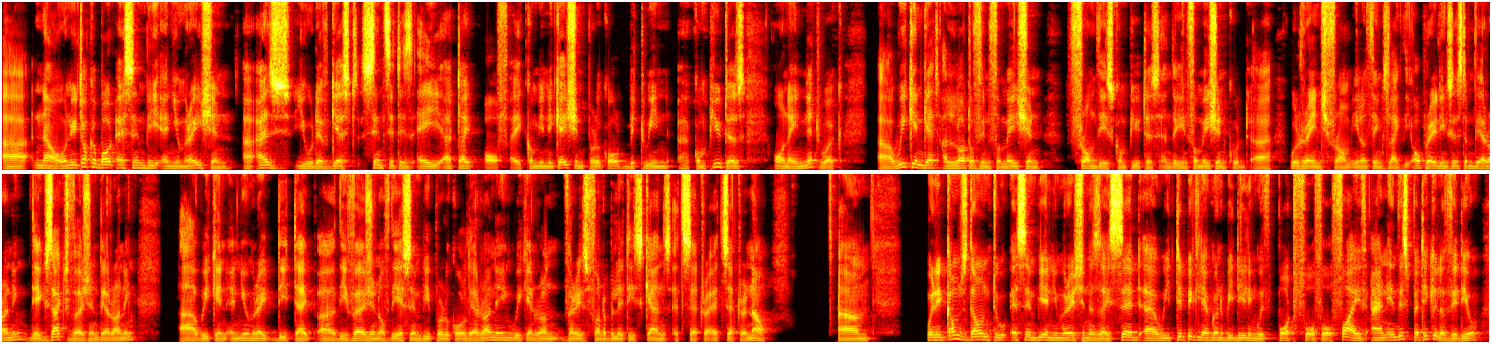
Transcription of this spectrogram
Uh, now, when we talk about SMB enumeration, uh, as you would have guessed, since it is a, a type of a communication protocol between uh, computers on a network, uh, we can get a lot of information from these computers, and the information could uh, will range from you know things like the operating system they're running, the exact version they're running, uh, we can enumerate the type, uh, the version of the SMB protocol they're running. We can run various vulnerability scans, etc., etc. Now, um, when it comes down to SMB enumeration, as I said, uh, we typically are going to be dealing with port 445, and in this particular video,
